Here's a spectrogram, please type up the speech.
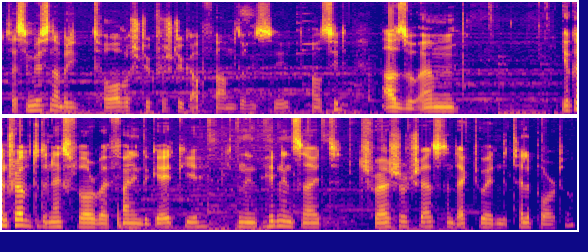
Das heißt, wir müssen aber die Tore Stück für Stück abfarmen, so wie es aussieht. Also, ähm... You can travel to the next floor by finding the gate key hidden inside treasure chest and activating the teleporter.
